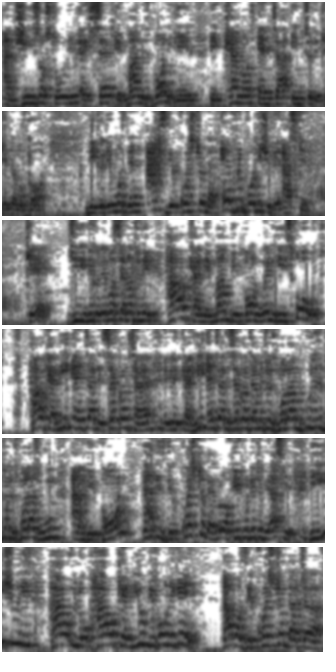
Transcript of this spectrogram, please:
And Jesus told him, except a man is born again, he cannot enter into the kingdom of God. Nicodemus then asked the question that everybody should be asking. Okay? Nicodemus said unto him, How can a man be born when he is old? How can he enter the second time? Eh, can he enter the second time into his mother into his mother's womb and be born? That is the question that a lot of people need to be asking. The issue is how you know how can you be born again? That was the question that uh,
